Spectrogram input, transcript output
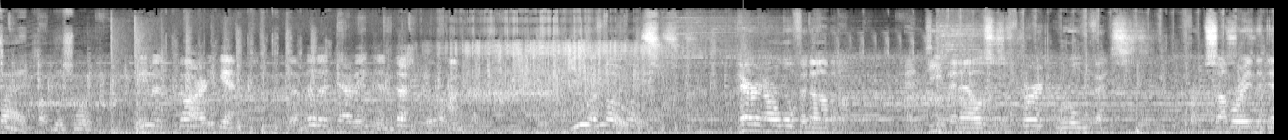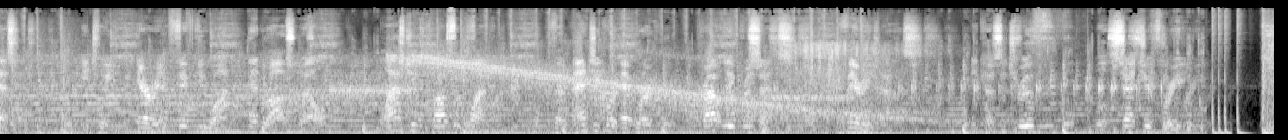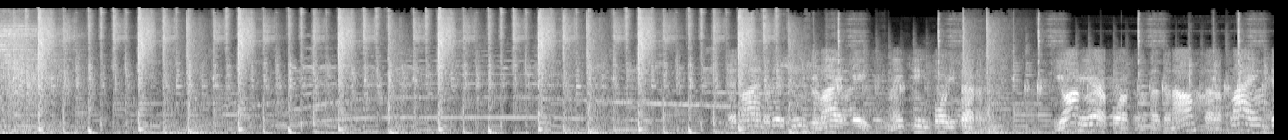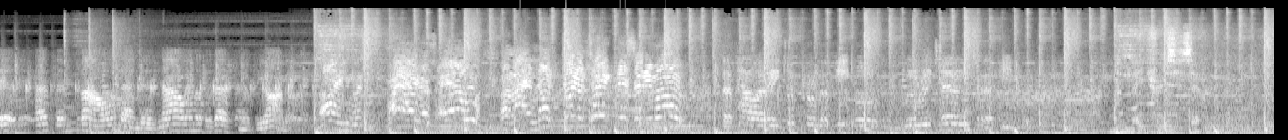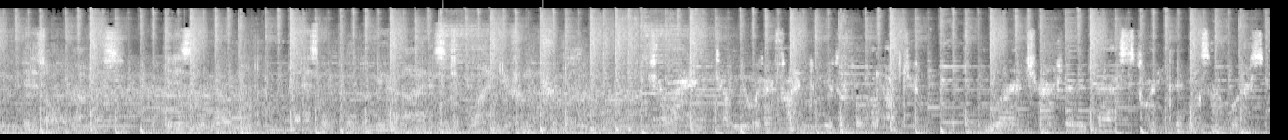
From of this. We must guard against the military industrial complex. UFOs, paranormal phenomena, and deep analysis of current world events from somewhere in the desert between Area 51 and Roswell, blasting across the planet. The Manticore Network proudly presents Veritas, because the truth will set you free. July 8, 1947. The Army Air Forces has announced that a flying disc has been found and is now in the possession of the Army. I'm as mad as hell, and I'm not going to take this anymore! The power they took from the people will return to the people. The Matrix is everywhere. It is all around us. It is the world that has been pulled over your eyes to blind you from the truth. Shall I tell you what I find beautiful about you? You are in charge really fast when things are worse.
